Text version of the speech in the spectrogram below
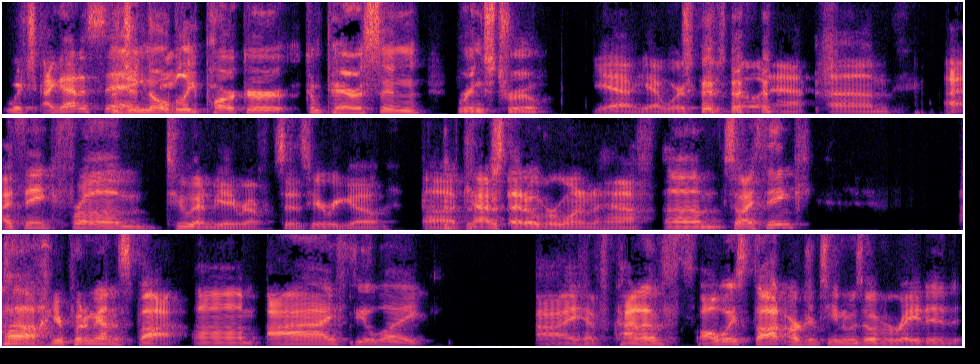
Which, which I gotta say, the Ginobili Parker comparison rings true. Yeah, yeah. Where's who's going at? Um, I, I, think from two NBA references. Here we go. Uh, cash that over one and a half. Um, so I think Huh, you're putting me on the spot. Um, I feel like I have kind of always thought Argentina was overrated,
